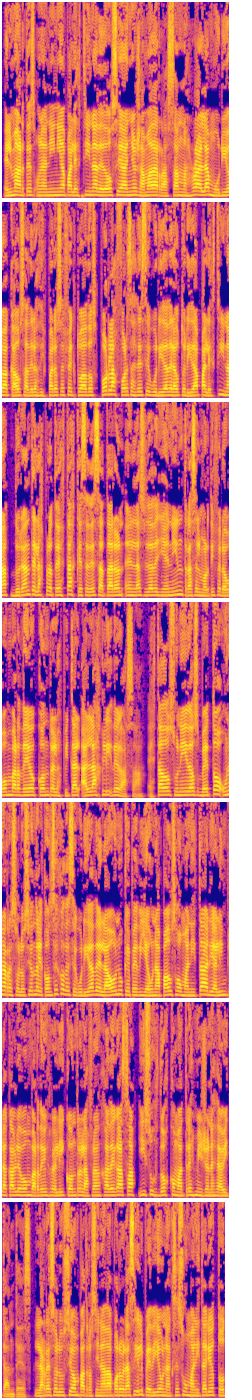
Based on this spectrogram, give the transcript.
El martes, una niña palestina de 12 años llamada Razan Nasrallah murió a causa de los disparos efectuados por las fuerzas de seguridad de la autoridad palestina durante las protestas que se desataron en la ciudad de Jenin tras el mortífero bombardeo contra el hospital Al-Ahli de Gaza. Estados Unidos vetó una resolución del Consejo de Seguridad de la ONU que pedía una pausa humanitaria al implacable bombardeo israelí contra la franja de Gaza y sus 2,3 millones de habitantes. La resolución patrocinada por Brasil pedía un acceso humanitario total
